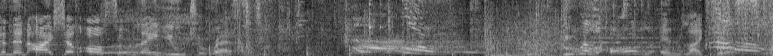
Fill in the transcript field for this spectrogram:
and then I shall also lay you to rest. You will all end like this.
